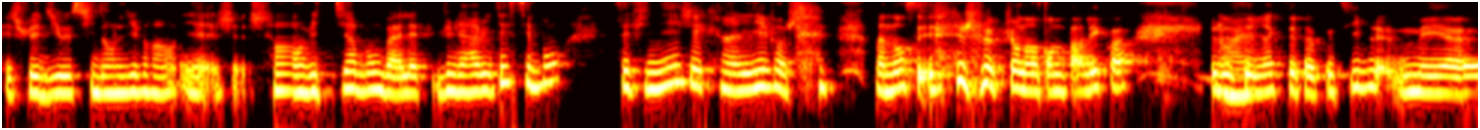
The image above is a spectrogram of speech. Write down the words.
et je le dis aussi dans le livre, hein, j'ai envie de dire, bon, bah, la vulnérabilité, c'est bon, c'est fini, j'ai écrit un livre, maintenant, je veux plus en entendre parler, quoi. Je sais bien que c'est pas possible, mais euh,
